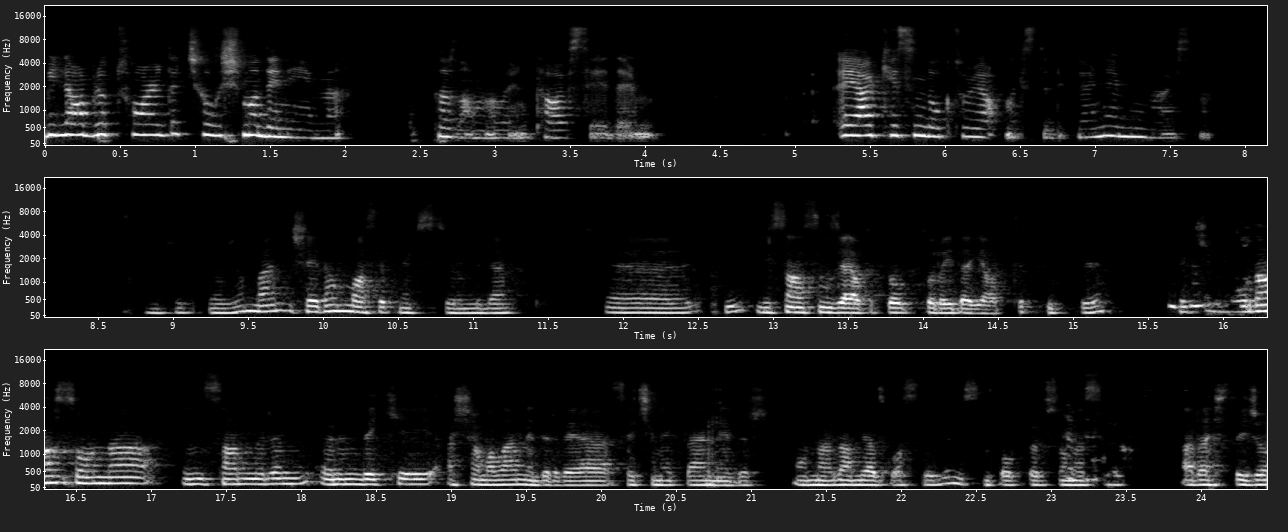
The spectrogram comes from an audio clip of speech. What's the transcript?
bir laboratuvarda çalışma deneyimi kazanmalarını tavsiye ederim eğer kesin doktor yapmak istediklerine eminlerse. Çok güzel hocam. Ben şeyden bahsetmek istiyorum bir de. Ee, lisansımızı yaptık, doktorayı da yaptık, bitti. Peki buradan sonra insanların önündeki aşamalar nedir veya seçenekler nedir? Onlardan biraz bahsedebilir misiniz? Doktor sonrası araştırıcı,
